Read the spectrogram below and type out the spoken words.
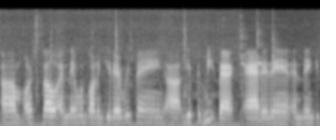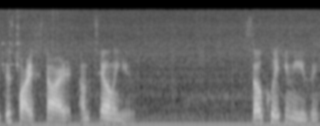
um, or so. And then we're going to get everything, uh, get the meat back added in and then get this party started. I'm telling you. So quick and easy.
